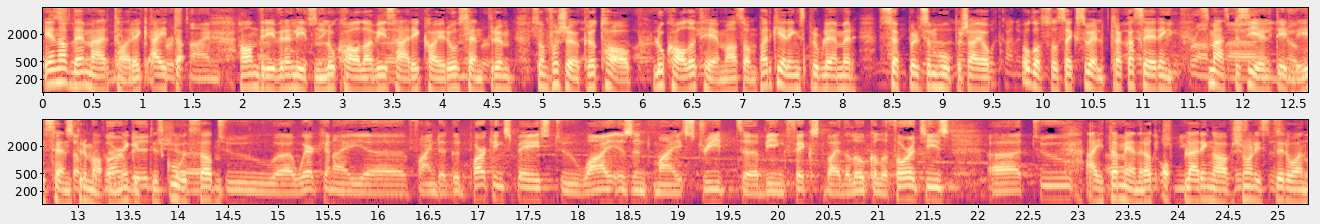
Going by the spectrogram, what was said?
en av dem er Tarek Eita. Han driver en liten lokalavis her i Kairo sentrum som forsøker å ta opp lokale tema som parkeringsproblemer, søppel som hoper seg opp, og også seksuell trakassering, som er spesielt ille i sentrum av den egyptiske hovedstaden. Eita mener at opplæring av journalister og en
